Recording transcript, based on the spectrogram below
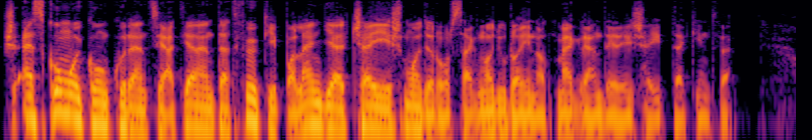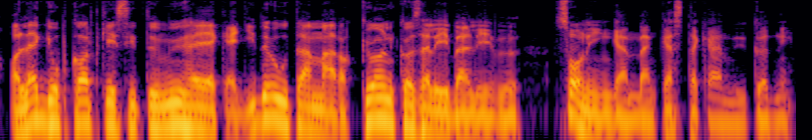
és ez komoly konkurenciát jelentett főképp a lengyel, cseh és Magyarország nagyurainak megrendeléseit tekintve. A legjobb kartkészítő műhelyek egy idő után már a Köln közelében lévő Solingenben kezdtek el működni.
